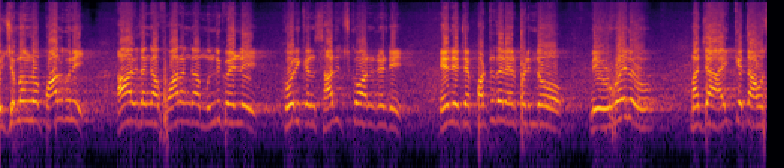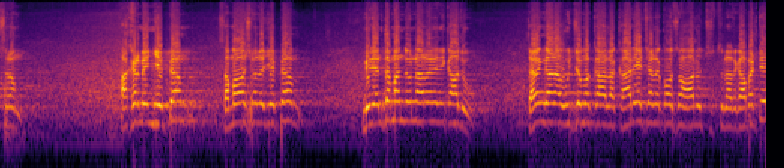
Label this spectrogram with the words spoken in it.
ఉద్యమంలో పాల్గొని ఆ విధంగా ఫారంగా ముందుకు వెళ్ళి కోరికను సాధించుకోవాలనేటువంటి ఏదైతే పట్టుదల ఏర్పడిందో మీ ఉభయలు మధ్య ఐక్యత అవసరం. అక్కడ మేము చెప్పాం సమావేశంలో చెప్పాం మీరు ఎంతమంది ఉన్నారనేది కాదు. తెలంగాణ ఉద్యమకారుల కార్యాచరణ కోసం ఆలోచిస్తున్నారు కాబట్టి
